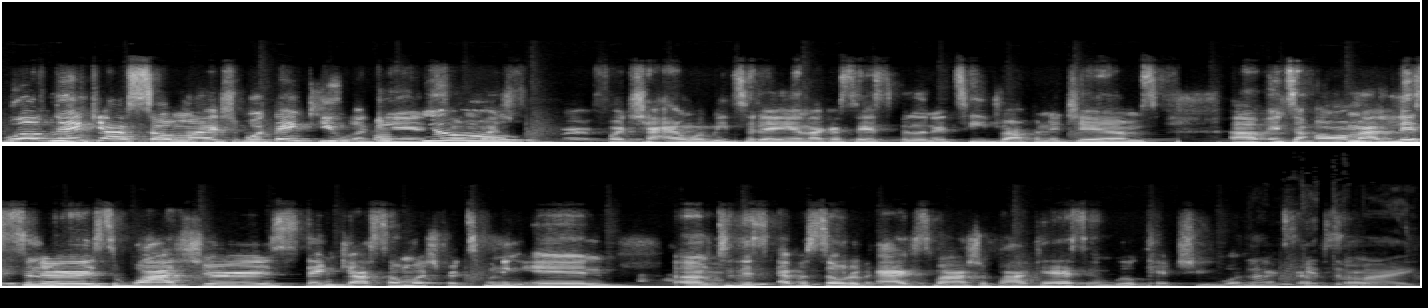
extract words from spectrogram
Well, thank y'all so much. Well, thank you again thank you. so much for, for, chatting with me today. And like I said, spilling the tea, dropping the gems. Um, and to all my listeners, watchers, thank y'all so much for tuning in um, to this episode of Ask Maja podcast. And we'll catch you you on the Let next me get episode. The mic.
